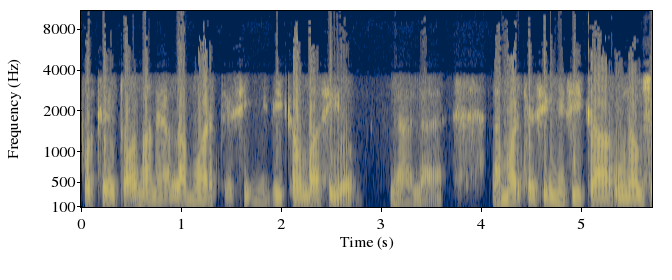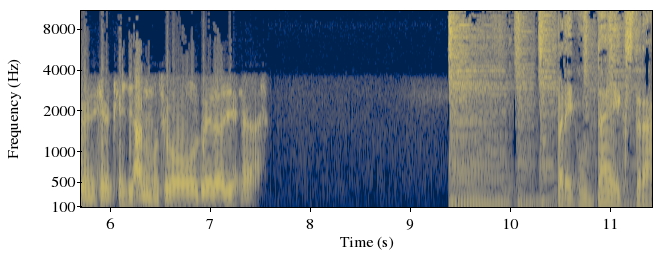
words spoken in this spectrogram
porque de todas maneras la muerte significa un vacío, la, la, la muerte significa una ausencia que ya no se va a volver a llenar. Pregunta extra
